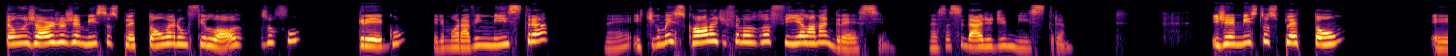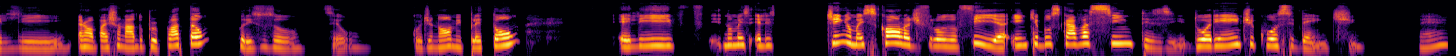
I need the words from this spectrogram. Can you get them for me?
Então, Jorge Gemistos Pleton era um filósofo grego, ele morava em Mistra, né, e tinha uma escola de filosofia lá na Grécia, nessa cidade de Mistra. E Gemistos Pleton, ele era um apaixonado por Platão, por isso seu, codinome, Pleton, ele, numa, ele tinha uma escola de filosofia em que buscava a síntese do Oriente com o Ocidente, né?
